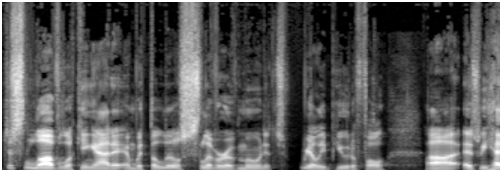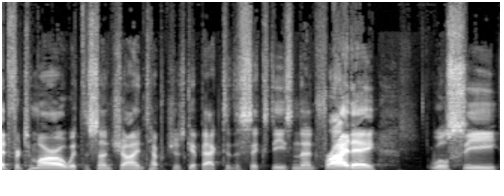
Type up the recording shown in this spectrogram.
just love looking at it. And with the little sliver of moon, it's really beautiful. Uh, as we head for tomorrow with the sunshine, temperatures get back to the 60s. And then Friday, we'll see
